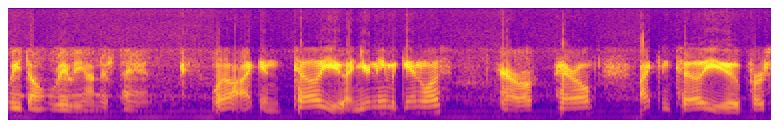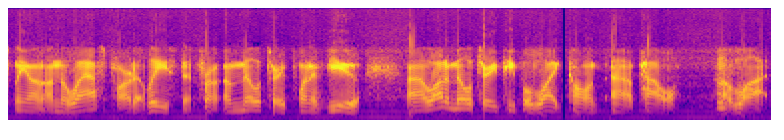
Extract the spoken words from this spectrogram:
we don't really understand? Well, I can tell you, and your name again was? Harold. Harold, I can tell you personally on, on the last part, at least from a military point of view, uh, a lot of military people like Colin uh, Powell a Mhm. lot.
